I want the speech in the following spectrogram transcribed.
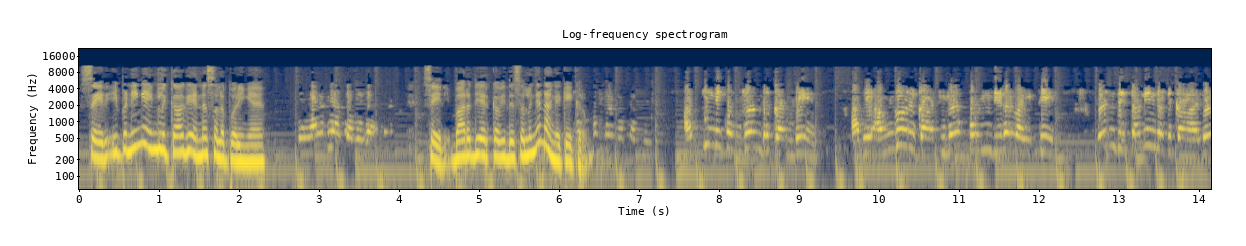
சரி இப்ப நீங்க எங்களுக்காக என்ன சொல்ல போறீங்க? சரி பாரதியார் கவிதை சொல்லுங்க நாங்க கேக்குறோம். அக்கினி கொஞ்சொன்று கண்டேன். அதை அங்கொரு காட்டில பொந்திர வைத்தேன். வெந்து தணிந்தது காடு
